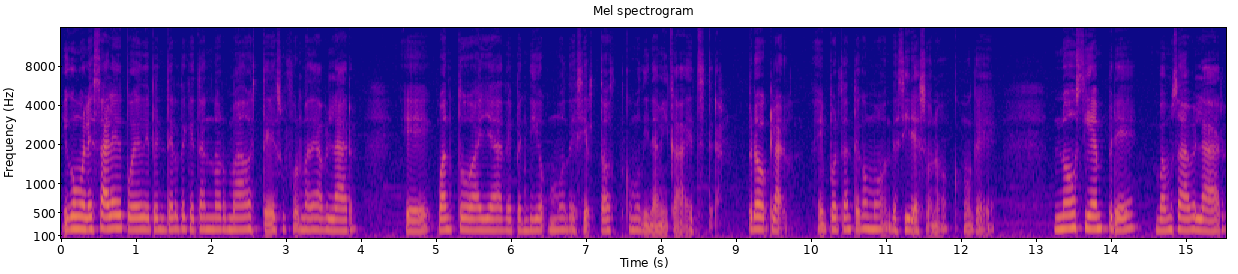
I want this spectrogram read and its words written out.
Y como le sale puede depender de qué tan normado esté su forma de hablar, eh, cuánto haya dependido como de cierta como dinámica, etc. Pero claro, es importante como decir eso, ¿no? Como que no siempre vamos a hablar,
